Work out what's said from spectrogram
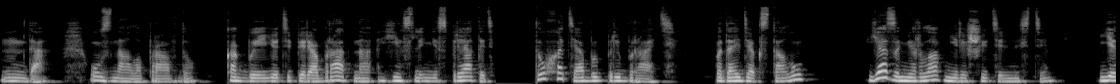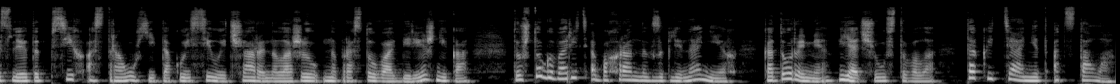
М да, узнала правду. Как бы ее теперь обратно, если не спрятать, то хотя бы прибрать. Подойдя к столу, я замерла в нерешительности. Если этот псих остроухий такой силой чары наложил на простого обережника, то что говорить об охранных заклинаниях, которыми, я чувствовала, так и тянет от стола.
